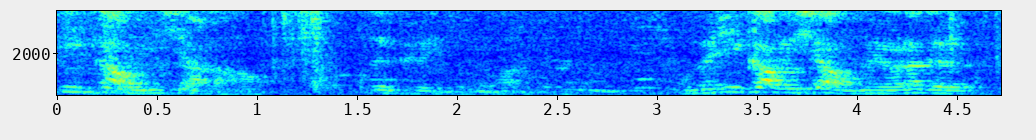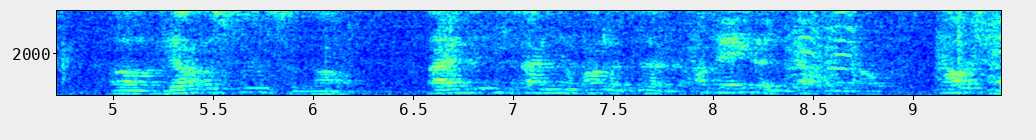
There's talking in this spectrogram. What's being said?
预告一下了哈，这可以什么话？我们预告一下，我们有那个呃，比方说诗词哈，来自一三一方的这样，他每一个人摇摇摇成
